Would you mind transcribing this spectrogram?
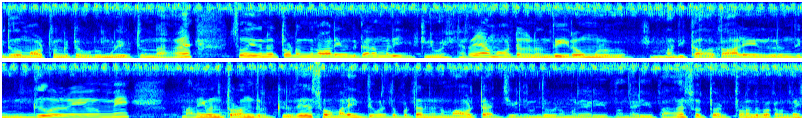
இருபது மாவட்டங்கிட்ட விடுமுறை விட்டுருந்தாங்க. ஸோ இதனை தொடர்ந்து நாளை வந்து கனமழை நிறையா மாவட்டங்கள் வந்து இரவு முழு மதி கா காலையிலிருந்து இன்று வரையுமே மழை வந்து தொடர்ந்து இருக்கிறது ஸோ மழை தீவிரத்தை பொறுத்து அந்தந்த மாவட்ட ஆட்சியர்கள் வந்து விடுமுறை அறிவிப்பு வந்து அறிவிப்பாங்க. ஸோ தொடர்ந்து பார்க்கலாம். தேங்க்ஸ்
